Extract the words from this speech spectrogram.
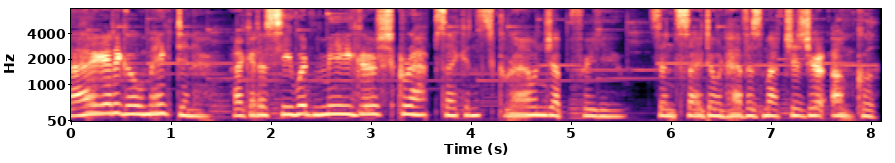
I gotta go make dinner. I gotta see what meager scraps I can scrounge up for you, since I don't have as much as your uncle.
